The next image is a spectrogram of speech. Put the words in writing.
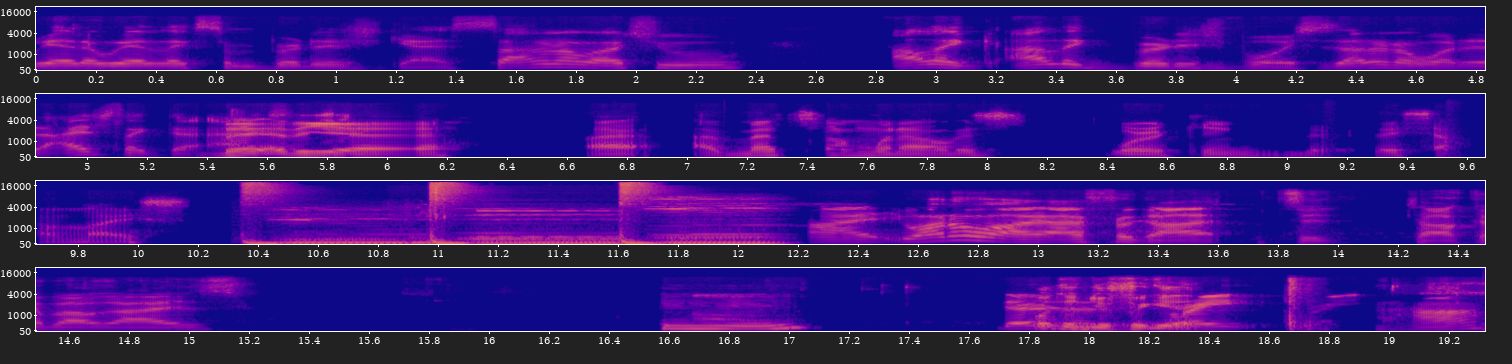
We had we had like some British guests. I don't know about you. I like I like British voices. I don't know what it. I just like the They, accent. yeah. I I met some when I was working. They, they sound nice. I you wanna know what I, I forgot to talk about, guys? Mm-hmm. There's What did you forget? Great, huh?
